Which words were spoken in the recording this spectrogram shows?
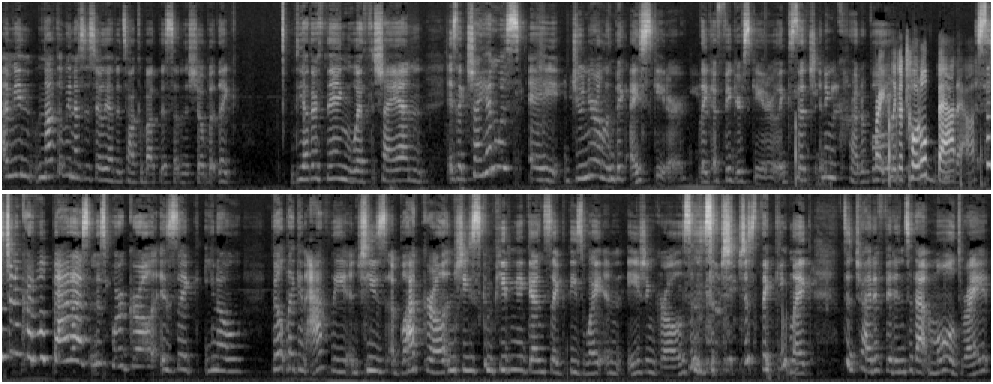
I mean, not that we necessarily have to talk about this on the show, but like the other thing with Cheyenne is like Cheyenne was a junior Olympic ice skater, like a figure skater, like such an incredible right, like a total badass. such an incredible badass, and this poor girl is like, you know, built like an athlete, and she's a black girl, and she's competing against like these white and Asian girls, and so she's just thinking like to try to fit into that mold, right?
